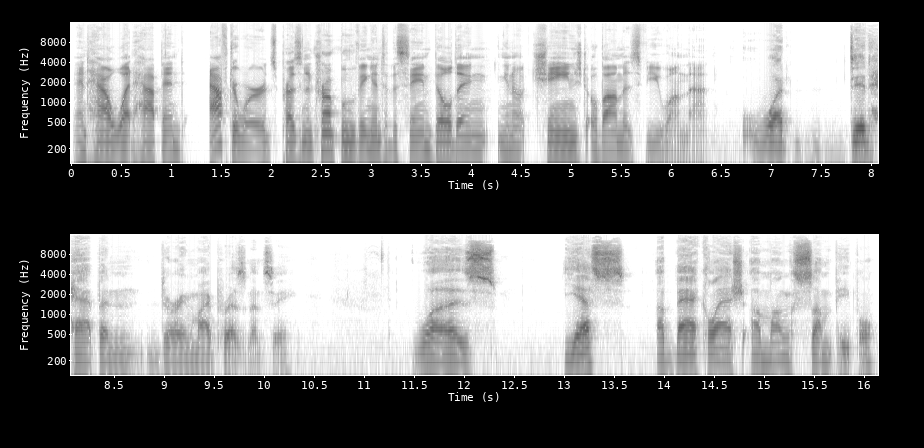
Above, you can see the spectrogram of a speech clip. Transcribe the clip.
and how what happened afterwards, President Trump moving into the same building, you know, changed Obama's view on that. What did happen during my presidency was yes, a backlash among some people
